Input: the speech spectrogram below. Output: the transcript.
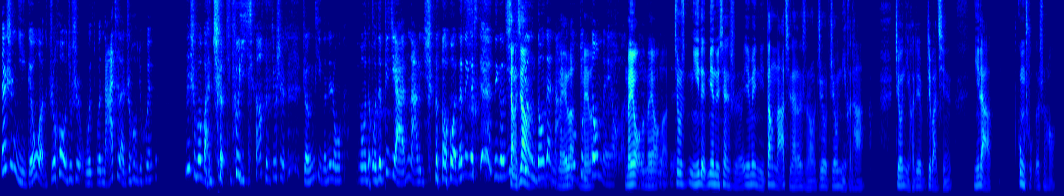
但是你给我之后，就是我我拿起来之后就会，为什么完全 不一样？就是整体的那种，我的我的 BGM 哪里去了？我的那个那个滤想象镜都在哪？没了就都没有了，没有了，没有了，就是你得面对现实，因为你当拿起来的时候，只有只有你和他，只有你和这这把琴，你俩共处的时候，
